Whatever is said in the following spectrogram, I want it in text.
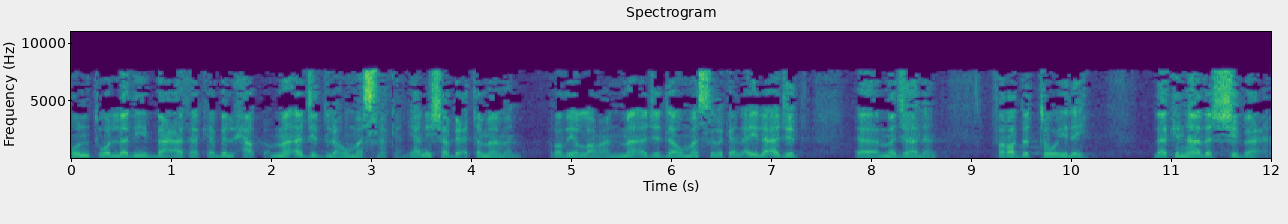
قلت والذي بعثك بالحق ما أجد له مسلكا. يعني شبع تماما رضي الله عنه ما أجد له مسلكا أي لا أجد آه، مجالا. فرددته إليه. لكن هذا الشبع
